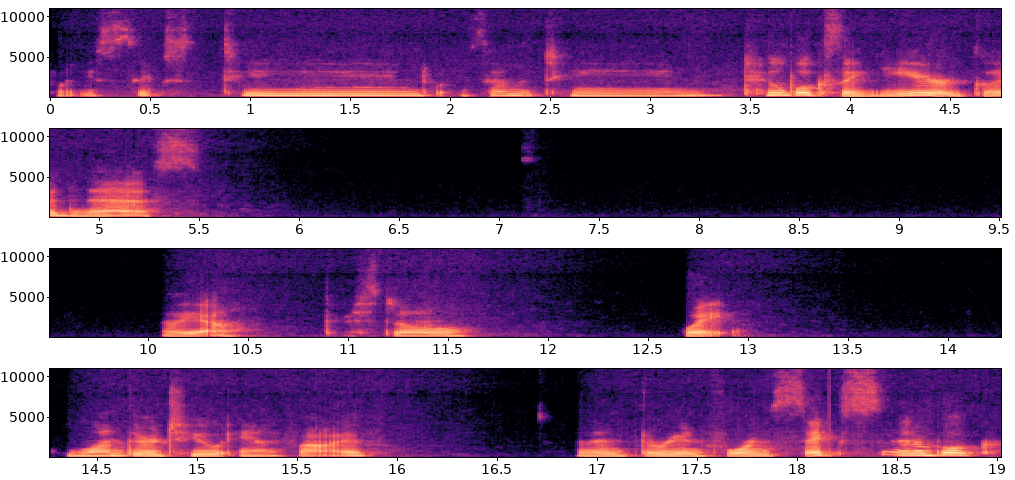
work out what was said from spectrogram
Twenty sixteen, 2017, two books a year. Goodness. Oh yeah, there's still. Wait, one through two and five and then three and four and six in a book.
